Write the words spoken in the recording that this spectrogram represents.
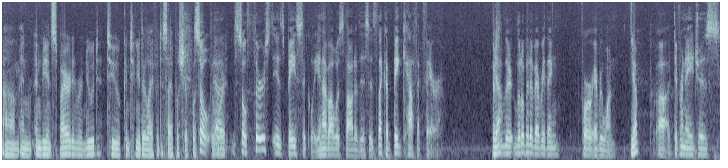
um, and and be inspired and renewed to continue their life of discipleship with so, the Lord. Uh, so thirst is basically, and I've always thought of this, it's like a big Catholic fair. There's Yeah. a li- little bit of everything for everyone. Yep. Uh, different ages.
